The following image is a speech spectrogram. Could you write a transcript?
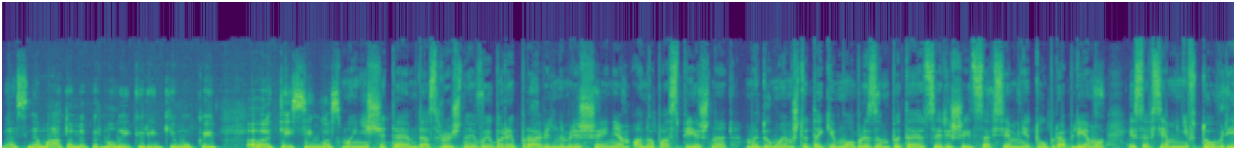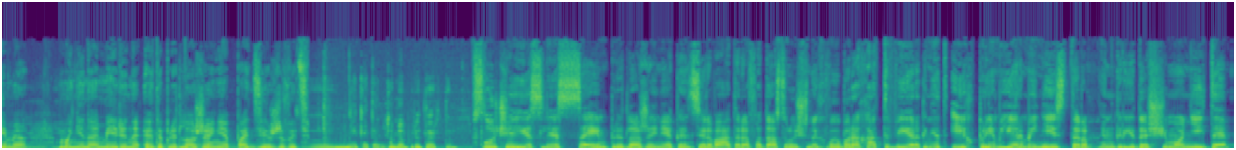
Мы не считаем досрочные выборы правильным решением. Оно поспешно. Мы думаем, что таким образом пытаются решить совсем не ту проблему и совсем не в то время. Мы не намерены это предложение поддерживать. В случае, если Сейм предложение консерваторов о досрочных выборах отвергнет, их премьер-министр Ингрида Шимоните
